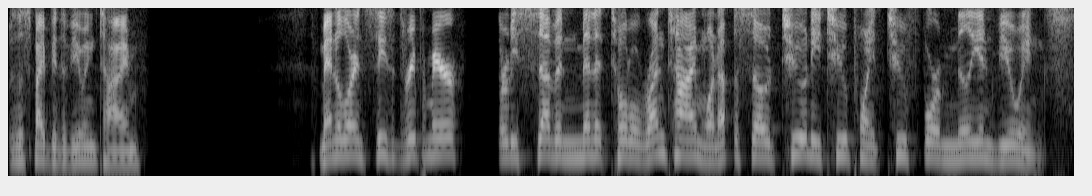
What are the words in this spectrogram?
this might be the viewing time mandalorian season 3 premiere 37 minute total runtime one episode 22.24 million viewings.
